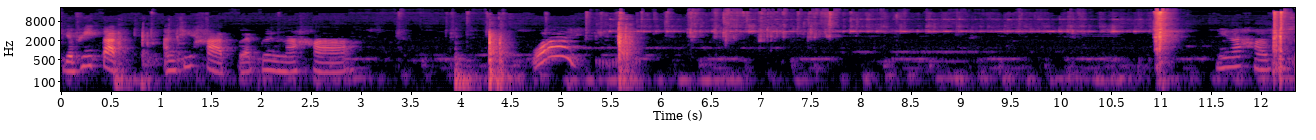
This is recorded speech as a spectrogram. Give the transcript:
เดี๋ยวพี่ตัดอันที่ขาดแป๊บนึงนะคะ ว้าย นี่นะคะเป็นส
